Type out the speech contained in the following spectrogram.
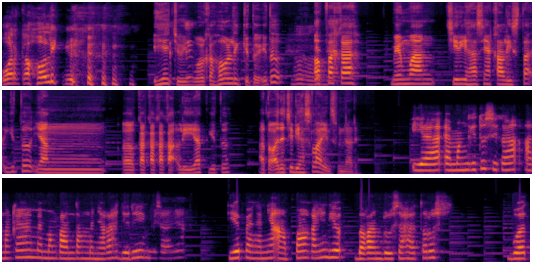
Workaholic. Iya cuy, workaholic gitu. Itu Hmm. apakah memang ciri khasnya Kalista gitu yang eh, kakak-kakak lihat gitu atau ada ciri khas lain sebenarnya? Ya emang gitu sih kak, anaknya memang pantang menyerah. Jadi misalnya dia pengennya apa, kayaknya dia bakalan berusaha terus buat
